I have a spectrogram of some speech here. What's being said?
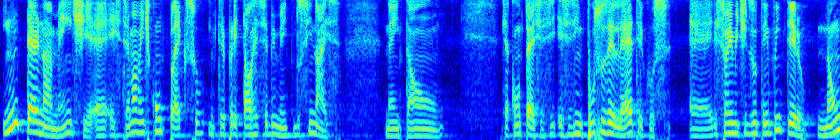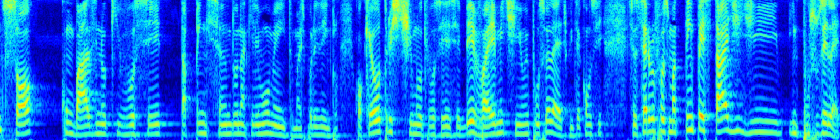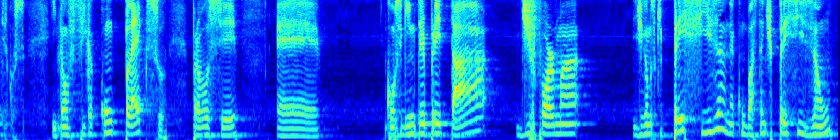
internamente é, extremamente complexo interpretar o recebimento dos sinais. Né? Então, o que acontece? Esse, esses impulsos elétricos é, eles são emitidos o tempo inteiro, não só com base no que você está pensando naquele momento, mas, por exemplo, qualquer outro estímulo que você receber vai emitir um impulso elétrico. Então, é como se seu cérebro fosse uma tempestade de impulsos elétricos. Então, fica complexo para você é, conseguir interpretar de forma, digamos que precisa, né, com bastante precisão,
